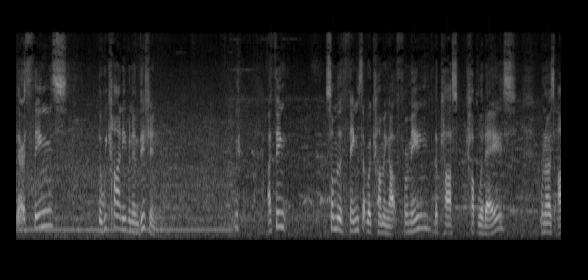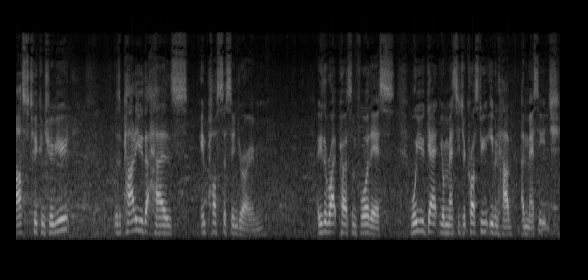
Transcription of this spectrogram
there are things that we can't even envision. I think some of the things that were coming up for me the past couple of days when I was asked to contribute, there's a part of you that has imposter syndrome. Are you the right person for this? Will you get your message across? Do you even have a message?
